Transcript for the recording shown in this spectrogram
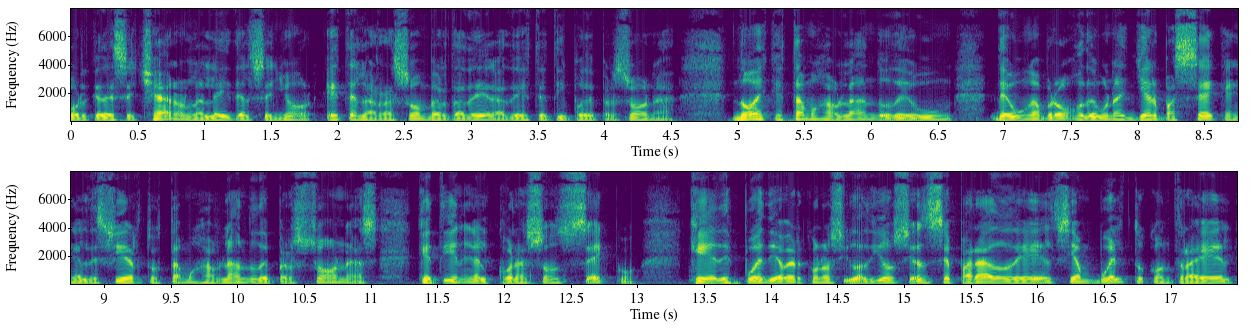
porque desecharon la ley del Señor. Esta es la razón verdadera de este tipo de personas. No es que estamos hablando de un, de un abrojo, de una hierba seca en el desierto. Estamos hablando de personas que tienen el corazón seco, que después de haber conocido a Dios se han separado de Él, se han vuelto contra Él,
